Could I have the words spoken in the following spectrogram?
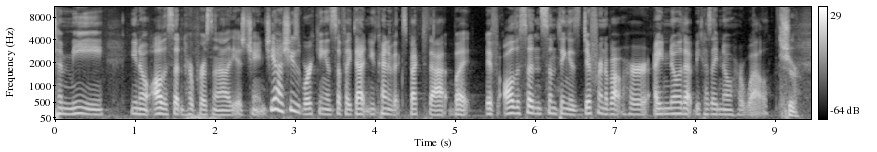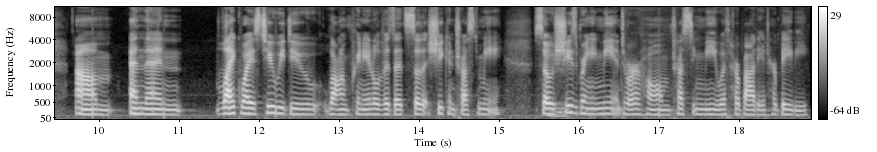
to me, you know, all of a sudden her personality has changed. Yeah, she's working and stuff like that, and you kind of expect that. But if all of a sudden something is different about her, I know that because I know her well. Sure. Um, and then likewise too, we do long prenatal visits so that she can trust me. So she's bringing me into her home, trusting me with her body and her baby.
